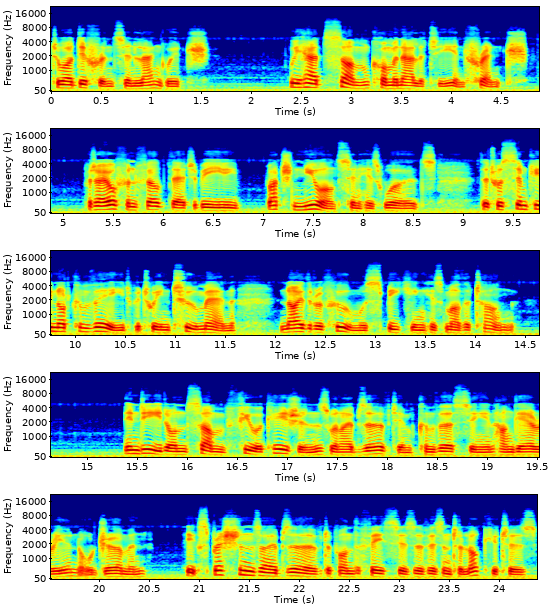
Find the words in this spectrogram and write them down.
to our difference in language. We had some commonality in French, but I often felt there to be much nuance in his words that was simply not conveyed between two men, neither of whom was speaking his mother tongue. Indeed, on some few occasions when I observed him conversing in Hungarian or German, the expressions I observed upon the faces of his interlocutors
